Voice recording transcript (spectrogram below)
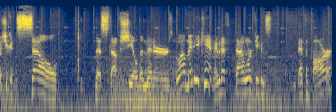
Wish you could sell this stuff, shield emitters. Well, maybe you can't. Maybe that's. I wonder if you can at the bar.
